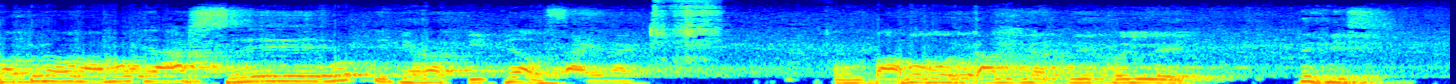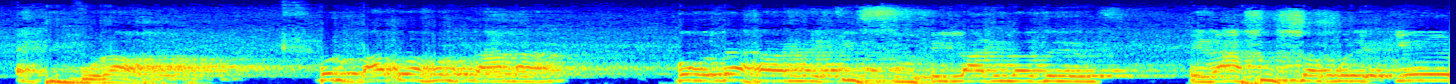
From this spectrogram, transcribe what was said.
কত রকম আমাকে আসছে ভর্তি ঘেরা পিঠটাও চাই নাই। বাবু মোর কান দিয়া তুই খুললে, দেখিস, একটি মোড়াও। মোর বাবু এখন কানা। ও দেখা হয় না কিছু এই লাড়ি লাদে এই রাসুর সব মরে কেউ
